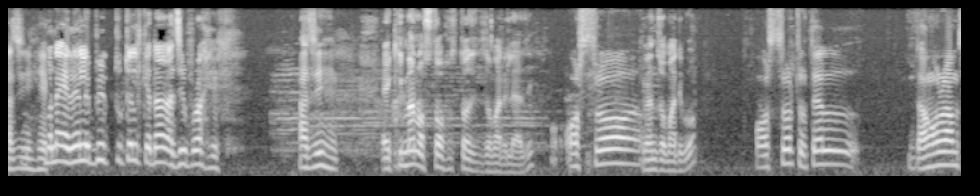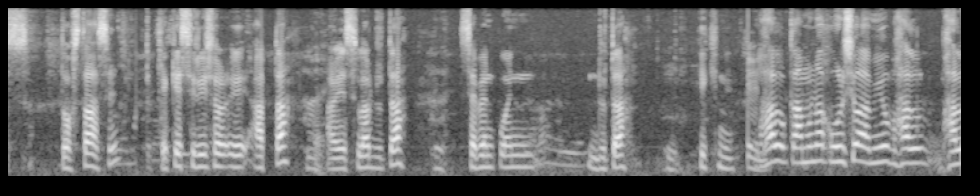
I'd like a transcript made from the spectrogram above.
আজি শেষ। মানে N L F total cadre আজিৰ পৰা শেষ? আজি শেষ। কিমান অস্ত্ৰ শস্ত্ৰ জমা দিলে আজি? অস্ত্ৰ কিমান জমা দিব? অস্ত্ৰ টোটেল ডাঙৰ আৰ্মছ দহটা আছে। একে চিৰিজৰ এই আঠটা আৰু এচলাৰ দুটা। ছেভেন পইণ্ট দুটা। সেইখিনি। ভাল কামনা কৰিছোঁ আমিও ভাল ভাল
